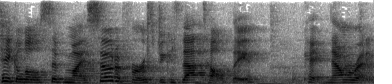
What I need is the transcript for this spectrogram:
Take a little sip of my soda first because that's healthy. Okay, now we're ready.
